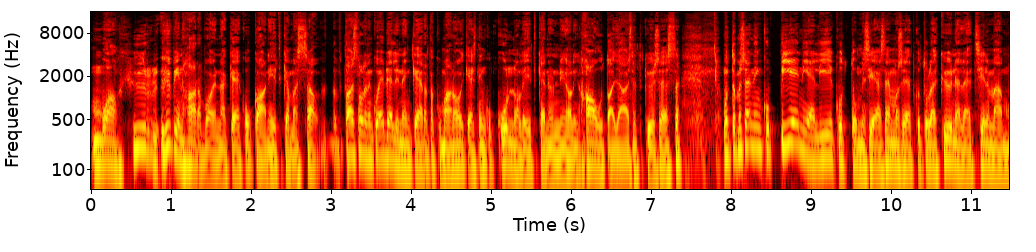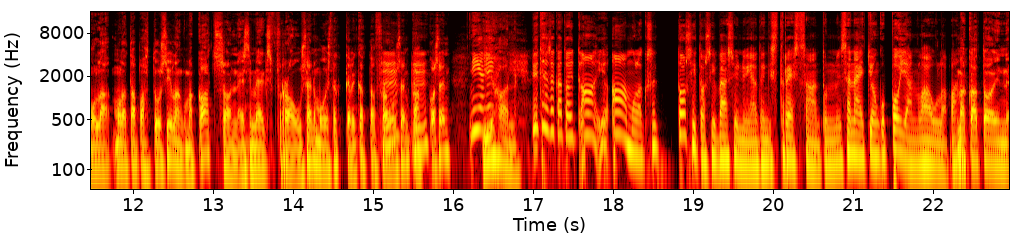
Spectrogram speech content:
mua hyr- hyvin harvoin näkee kukaan itkemässä. Taisi olla niin kuin edellinen kerta, kun mä oon oikeasti niin kuin kunnolla itkenyt, niin oli hautajaiset kyseessä. Mutta tämmöisiä niin kuin pieniä liikuttumisia ja semmoisia, että kun tulee kyyneleet silmään, mulla, mulla tapahtuu silloin, kun mä katson esimerkiksi Frozen, muistatko, kävin katsoa Frozen mm, kakkosen. Niin ja Ihan. Nyt, nythän sä katsoit a- aamulla, kun sä tosi tosi väsynyt ja jotenkin stressaantunut, niin sä näit jonkun pojan laulavan. Mä katoin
